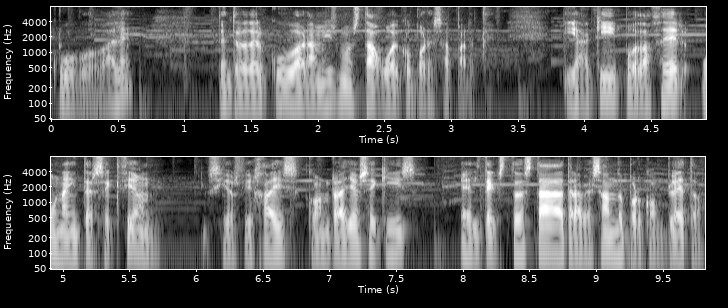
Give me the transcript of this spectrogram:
cubo, ¿vale? Dentro del cubo ahora mismo está hueco por esa parte. Y aquí puedo hacer una intersección. Si os fijáis con rayos X, el texto está atravesando por completo,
